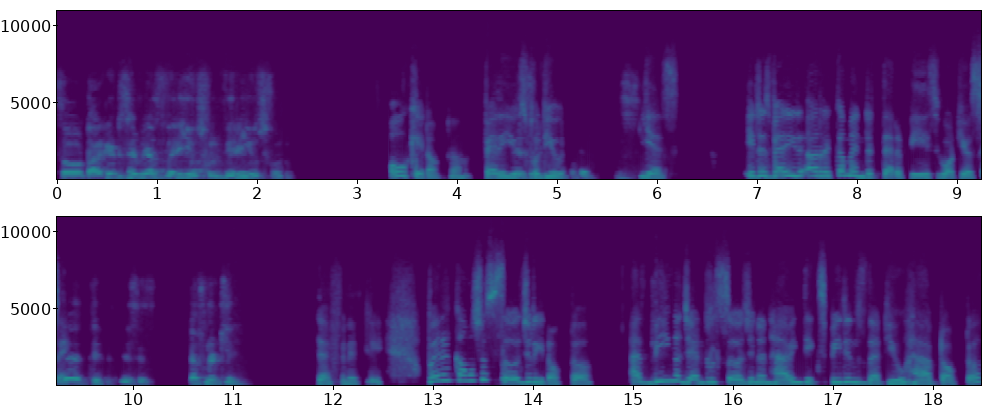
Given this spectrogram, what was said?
So targeted therapy is very useful, very useful. Okay, doctor. Very useful. You yes. It is very a recommended therapy, is what you're saying. Yes, yes, yes. definitely. Definitely. When it comes to surgery, doctor, as being a general surgeon and having the experience that you have doctor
